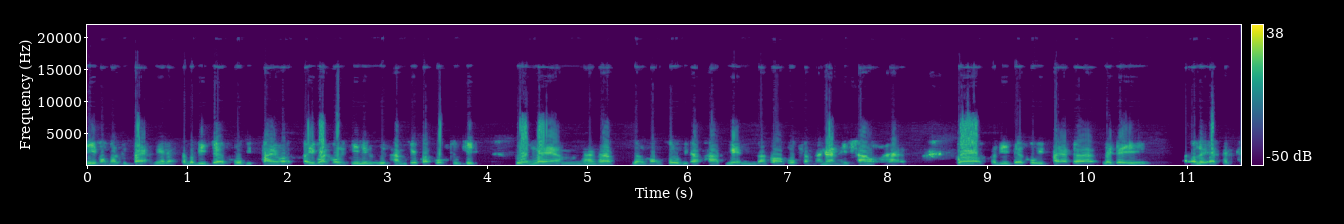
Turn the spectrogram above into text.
ปี 2018 เนี่ยแหละแต่พอดีเจอโควิดไปว่าไอ้วันออริจินนี่ก็คือทำเกี่ยวกับพวกธุรกิจโรงแรมนะครับ เรื่องของเซอร์วิสอพาร์ตเมนต์แล้วก็พวกสำนักงานให้เช่านะฮะก็พอดีเจอโควิดไปอาจจะไม่ได้ เลยอาจจะข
